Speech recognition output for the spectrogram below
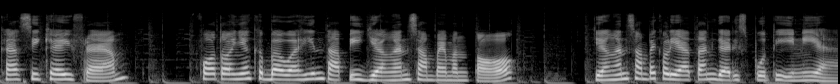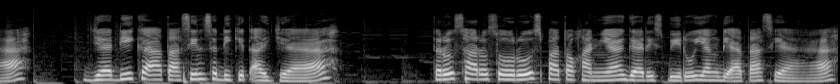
Kasih keyframe. Fotonya ke bawahin tapi jangan sampai mentok. Jangan sampai kelihatan garis putih ini ya. Jadi ke atasin sedikit aja. Terus harus lurus patokannya garis biru yang di atas ya.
